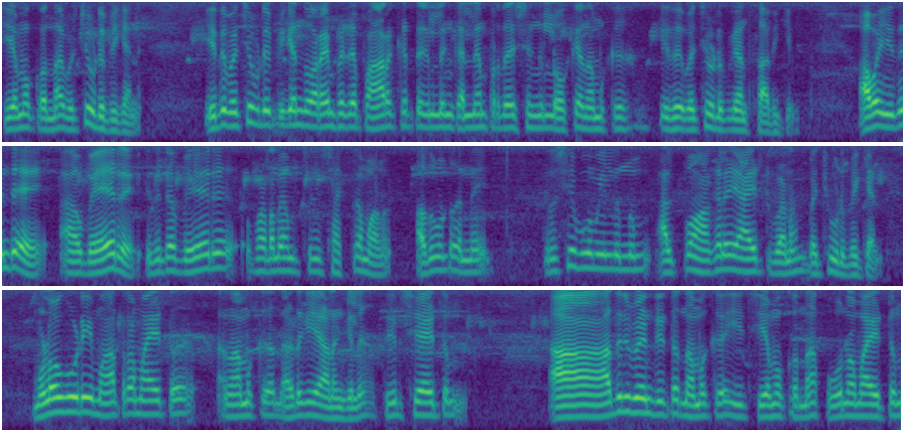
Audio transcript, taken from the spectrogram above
ചീമക്കൊന്ന വെച്ച് പിടിപ്പിക്കാൻ ഇത് വെച്ച് പിടിപ്പിക്കാൻ എന്ന് പറയുമ്പോഴേ പാറക്കെട്ടുകളിലും കല്ലും പ്രദേശങ്ങളിലും ഒക്കെ നമുക്ക് ഇത് വെച്ച് പിടിപ്പിക്കാൻ സാധിക്കും. അപ്പോൾ ഇതിന്റെ വേര് ഇതിന്റെ വേര് പടലം ഇച്ചിരി ശക്തമാണ്. അതുകൊണ്ട് തന്നെ കൃഷിഭൂമിയിൽ നിന്നും അല്പം അകലെയായിട്ട് വേണം വെച്ച് പിടിപ്പിക്കാൻ മുളക് കൂടി മാത്രമായിട്ട് നമുക്ക് നടുകയാണെങ്കിൽ തീർച്ചയായിട്ടും അതിന് വേണ്ടിയിട്ട് നമുക്ക് ഈ ചീമക്കൊന്ന പൂർണമായിട്ടും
